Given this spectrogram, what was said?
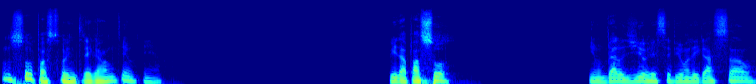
Eu não sou pastor entregar, eu não tenho tempo. A vida passou. E um belo dia eu recebi uma ligação.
